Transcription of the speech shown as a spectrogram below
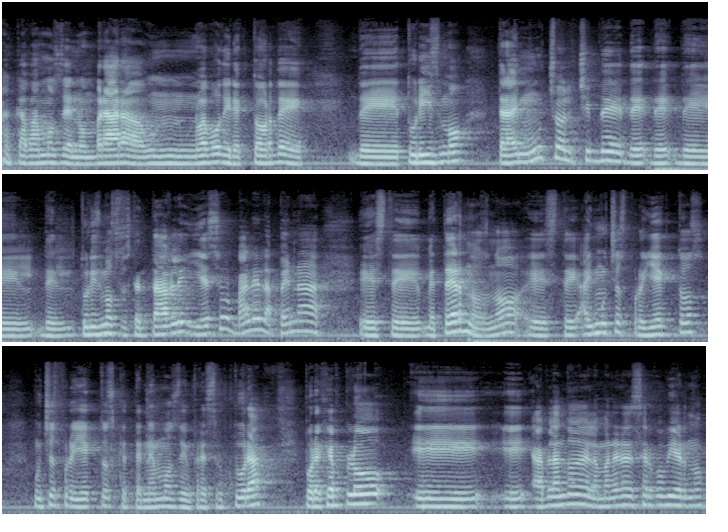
acabamos de nombrar a un nuevo director de, de turismo, trae mucho el chip de, del turismo sustentable y eso vale la pena este, meternos, ¿no? Este, hay muchos proyectos, muchos proyectos que tenemos de infraestructura. Por ejemplo, eh, eh, hablando de la manera de ser gobierno,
